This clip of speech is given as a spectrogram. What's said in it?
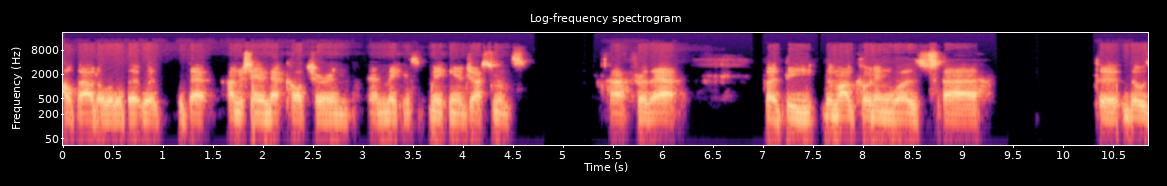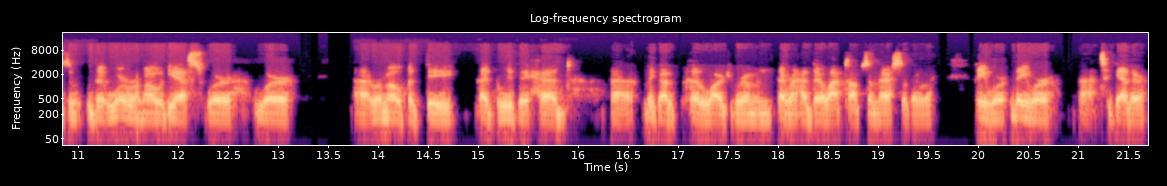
help out a little bit with, with that understanding that culture and and making making adjustments uh, for that. But the the mob coding was the those that were remote, yes, were were remote, but the I believe they had uh, they got a, a, large room and everyone had their laptops in there, so they were they were they were uh, together.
